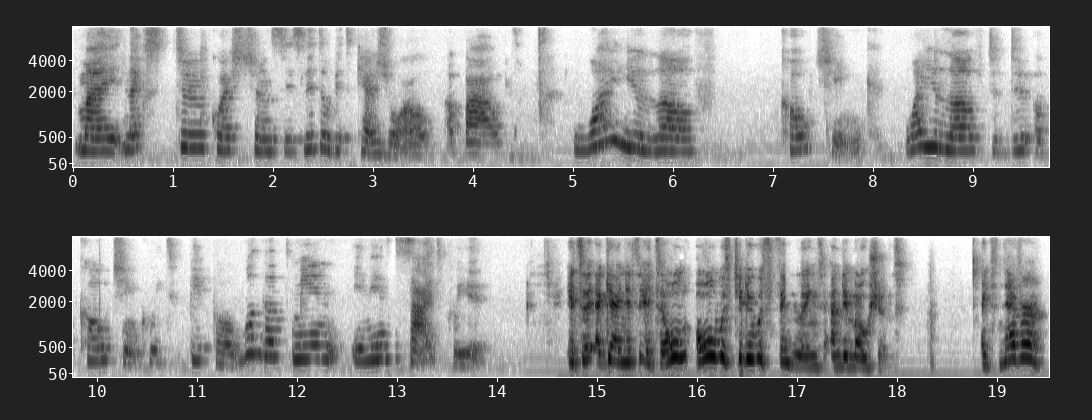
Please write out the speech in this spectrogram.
my next two questions is a little bit casual about why you love coaching why you love to do a coaching with people what that mean in inside for you it's a, again it's it's all always to do with feelings and emotions it's never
